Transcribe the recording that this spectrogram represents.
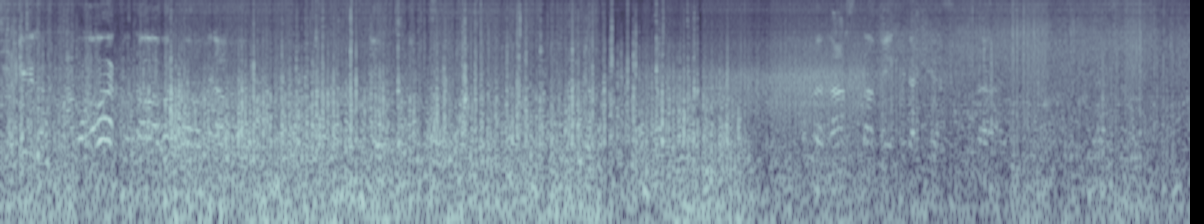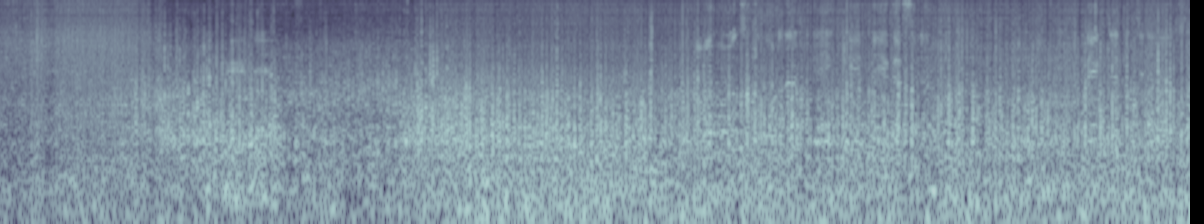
শীতের আবহাওয়া কোথাও আবার গরমের রাস্তা মেঘ কাটিয়ে আছে পুরা। এই যে অবস্থা। আমার মনে হচ্ছে কি ওদের ব্যাগ ব্যাগ ব্যাগ আছে না ব্যাগটা নিচে নেমে আসছে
